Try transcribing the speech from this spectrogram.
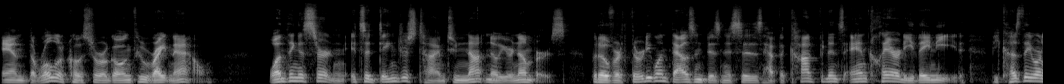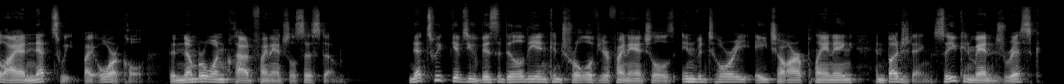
and the roller coaster we're going through right now. One thing is certain it's a dangerous time to not know your numbers, but over 31,000 businesses have the confidence and clarity they need because they rely on NetSuite by Oracle, the number one cloud financial system. NetSuite gives you visibility and control of your financials, inventory, HR, planning, and budgeting so you can manage risk,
